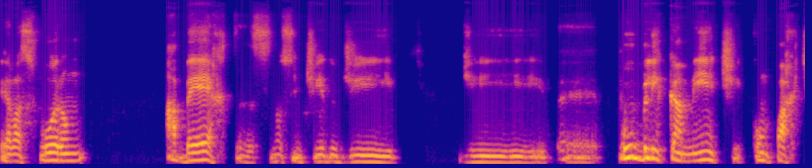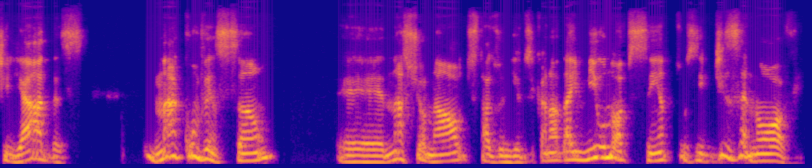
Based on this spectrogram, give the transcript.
elas foram abertas no sentido de, de é, publicamente compartilhadas na convenção é, Nacional dos Estados Unidos e Canadá em 1919,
